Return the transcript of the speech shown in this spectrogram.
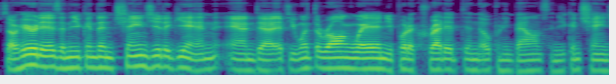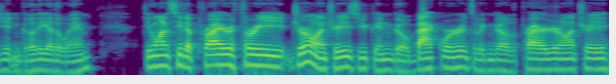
So here it is, and you can then change it again. And uh, if you went the wrong way and you put a credit in the opening balance, then you can change it and go the other way. If you want to see the prior three journal entries, you can go backwards. We can go to the prior journal entry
